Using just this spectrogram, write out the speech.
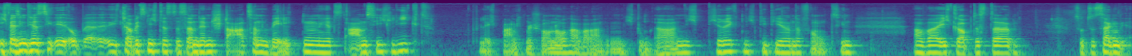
ich weiß nicht, äh, äh, ich glaube jetzt nicht, dass das an den Staatsanwälten jetzt an sich liegt. Vielleicht manchmal schon auch, aber nicht, äh, nicht direkt, nicht die, die an der Front sind. Aber ich glaube, dass da sozusagen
